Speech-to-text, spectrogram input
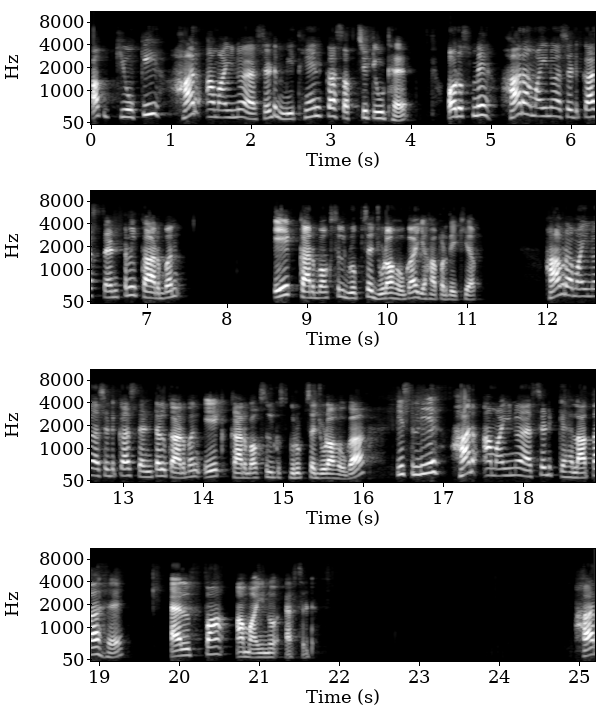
अब क्योंकि हर अमाइनो एसिड मीथेन का सब्सटीट्यूट है, और उसमें हर अमाइनो एसिड का सेंट्रल कार्बन एक कार्बोक्सिल ग्रुप से जुड़ा होगा, यहाँ पर देखिए आप। हर अमाइनो एसिड का सेंट्रल कार्बन एक कार्बोक्सिल ग्रुप से जुड़ा होगा। इसलिए हर अमाइनो एसिड कहलाता है अल्फ़ा अमाइनो एसिड हर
